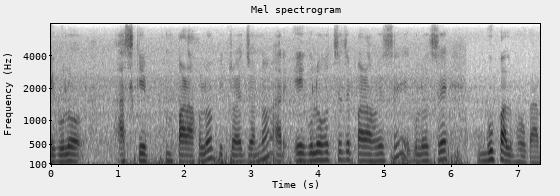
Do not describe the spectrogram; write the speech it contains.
এগুলো আজকে পাড়া হলো বিক্রয়ের জন্য। আর এগুলো হচ্ছে যে পাড়া হয়েছে, এগুলো হচ্ছে গোপাল ভোগ আম।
